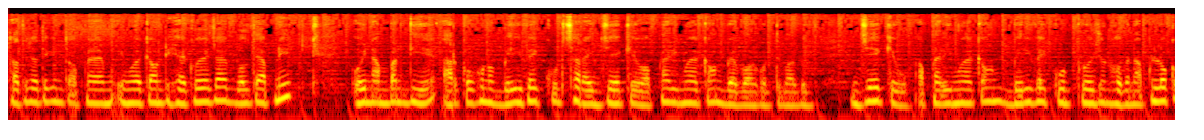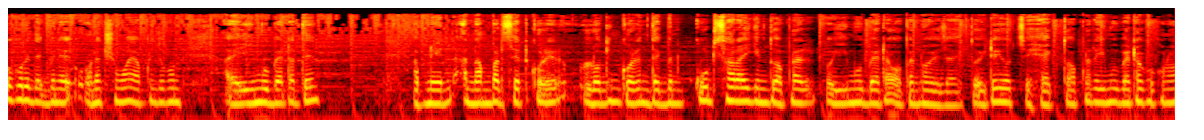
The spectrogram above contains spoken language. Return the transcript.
সাথে সাথে কিন্তু আপনার ইমো অ্যাকাউন্টটি হ্যাক হয়ে যায়। বলতে আপনি ওই নাম্বার দিয়ে আর কখনো ভেরিফাই কোড ছাড়াই যে কেউ আপনার ইমো অ্যাকাউন্ট ব্যবহার করতে পারবে। যে কেউ আপনার ইমো অ্যাকাউন্ট ভেরিফাই কোড প্রয়োজন হবে না। আপনি লক্ষ্য করে দেখবেন অনেক সময় আপনি যখন ইমো ব্যাটাতে আপনি নাম্বার সেট করে লগ ইন করেন, দেখবেন কোড ছাড়াই কিন্তু আপনার ওই ইমো ব্যাটা ওপেন হয়ে যায়। তো এটাই হচ্ছে হ্যাক তো আপনারা ইমো ব্যাটা কখনো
